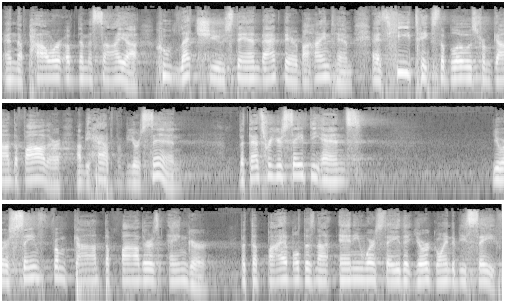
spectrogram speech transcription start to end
and the power of the Messiah who lets you stand back there behind him as he takes the blows from God the Father on behalf of your sin. But that's where your safety ends. You are safe from God the Father's anger. But the Bible does not anywhere say that you're going to be safe.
